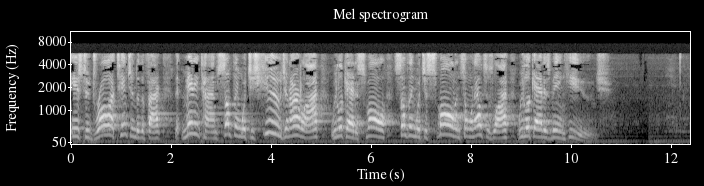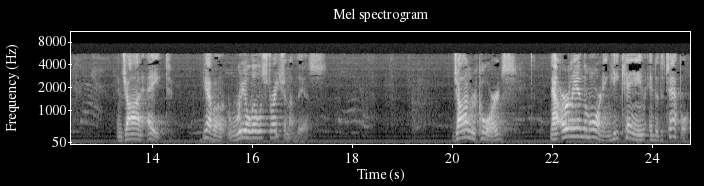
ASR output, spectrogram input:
is to draw attention to the fact that many times something which is huge in our life we look at as small, something which is small in someone else's life we look at as being huge. In John 8, you have a real illustration of this. John records, Now early in the morning he came into the temple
